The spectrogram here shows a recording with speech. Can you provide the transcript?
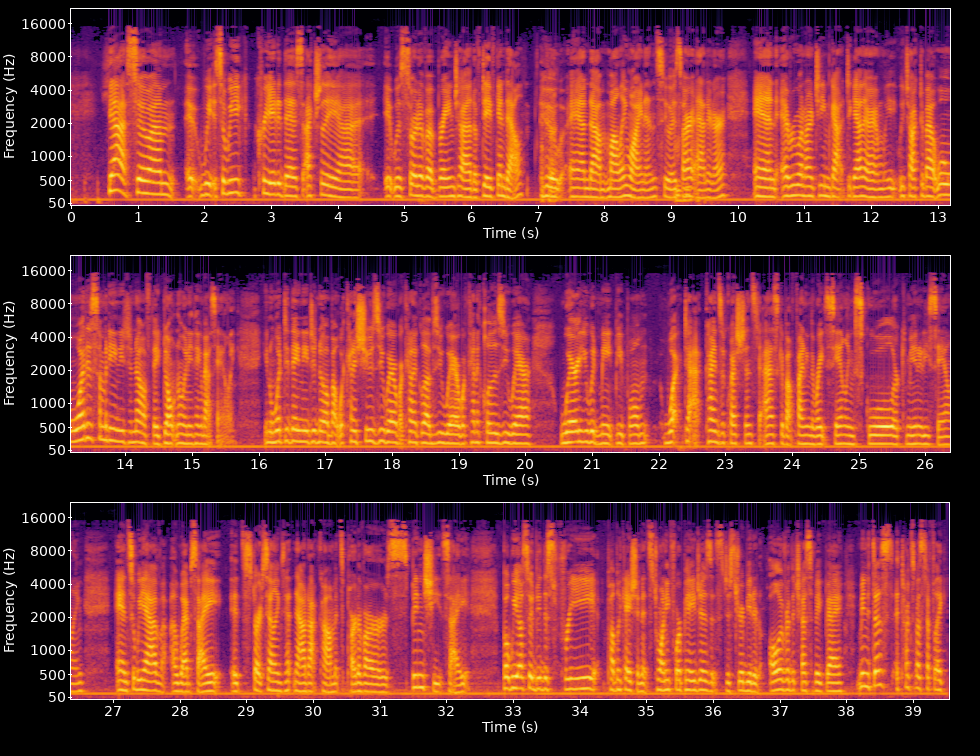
Yeah, so um, it- we so we created this. Actually, uh, it was sort of a brainchild of Dave Gendell, who Okay. and um, Molly Winans, who is our editor, and everyone on our team got together and we, we talked about well, what does somebody need to know if they don't know anything about sailing? You know, what do they need to know about what kind of shoes you wear, what kind of gloves you wear, what kind of clothes you wear, where you would meet people, what to, kinds of questions to ask about finding the right sailing school or community sailing. And so we have a website. It's startsailingnow.com. It's part of our spin sheet site. But we also do this free publication. It's 24 pages. It's distributed all over the Chesapeake Bay. I mean, it does, it talks about stuff like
